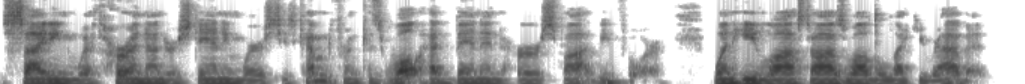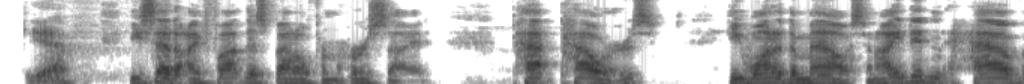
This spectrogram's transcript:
siding with her and understanding where she's coming from because Walt had been in her spot before when he lost Oswald to Lucky Rabbit. Yeah. He said, I fought this battle from her side. Pat Powers, he wanted the mouse, and I didn't have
